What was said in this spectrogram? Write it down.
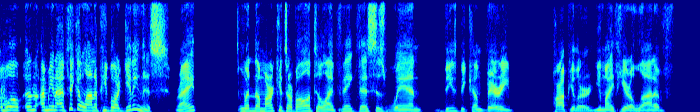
Well, I mean, I think a lot of people are getting this, right? When the markets are volatile, I think this is when these become very popular. You might hear a lot of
